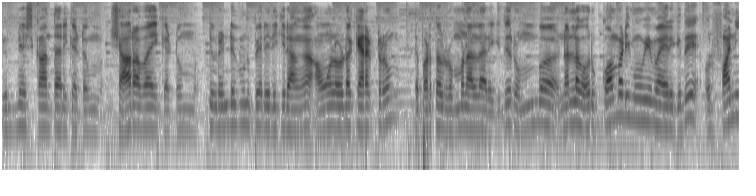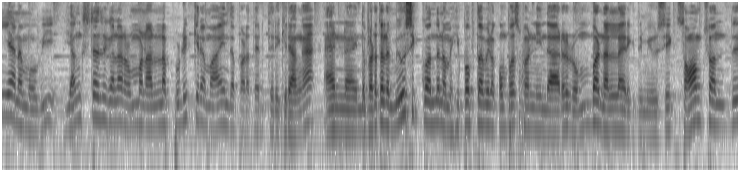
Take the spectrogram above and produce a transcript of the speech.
விக்னேஷ் விக்னேஷ்காந்தா இருக்கட்டும் ஷாராவா இருக்கட்டும் இது ரெண்டு மூணு பேர் இருக்கிறாங்க. அவங்களோட கேரக்டரும் இந்த படத்தில் ரொம்ப நல்லா இருக்குது. ரொம்ப நல்ல ஒரு காமெடி மூவியுமா இருக்குது. ஒரு ஃபனியான மூவி யங்ஸ்டர்ஸுக்கெல்லாம் ரொம்ப நல்லா பிடிக்கிற மாதிரி இந்த படத்தை எடுத்திருக்கிறாங்க. அண்ட் இந்த படத்தில் மியூசிக் வந்து நம்ம ஹிப்ஹப் தமிழை கம்போஸ் பண்ணியிருந்தாரு. ரொம்ப நல்லா இருக்குது மியூசிக் சாங்ஸ் வந்து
